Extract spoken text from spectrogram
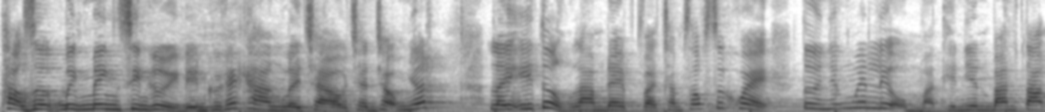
Thảo Dược Bình Minh xin gửi đến quý khách hàng lời chào trân trọng nhất Lấy ý tưởng làm đẹp và chăm sóc sức khỏe từ những nguyên liệu mà thiên nhiên ban tặng,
